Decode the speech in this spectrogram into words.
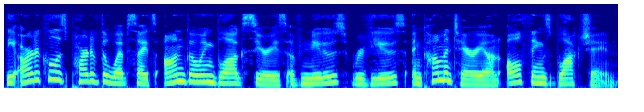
The article is part of the website's ongoing blog series of news, reviews, and commentary on all things blockchain.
